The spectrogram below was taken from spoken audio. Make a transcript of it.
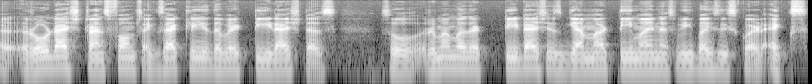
uh, rho dash transforms exactly the way t dash does. So, remember that t dash is gamma t minus v by c squared x.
